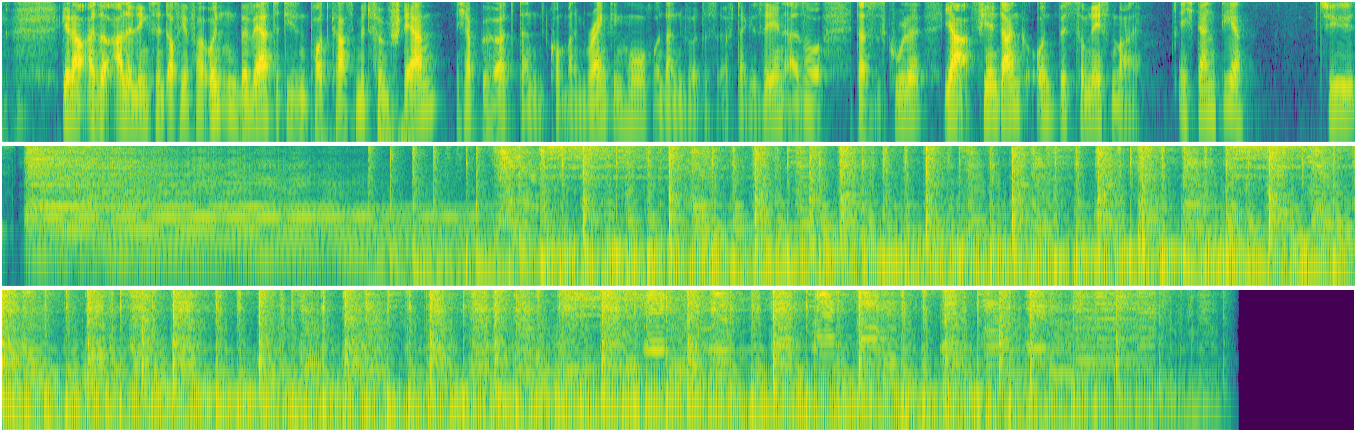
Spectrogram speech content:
Genau, also alle Links sind auf jeden Fall unten. Bewertet diesen Podcast mit fünf Sternen. Ich habe gehört, dann kommt man im Ranking hoch und dann wird es öfter gesehen. Also das ist Coole. Ja, vielen Dank und bis zum nächsten Mal. Ich danke dir. Tschüss.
